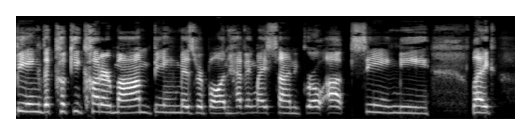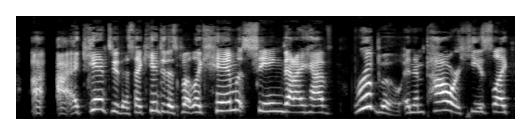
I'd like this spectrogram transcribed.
being the cookie cutter mom, being miserable, and having my son grow up seeing me like, I, I can't do this. I can't do this. But like him seeing that I have Rubu and Empower, he's like,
